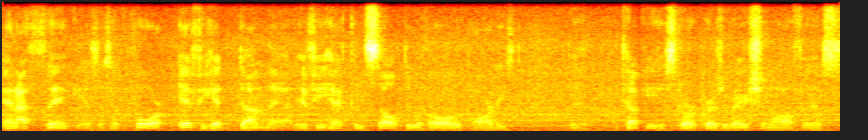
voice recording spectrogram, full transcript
And I think, as I said before, if he had done that, if he had consulted with all the parties, the Kentucky Historic Preservation Office,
